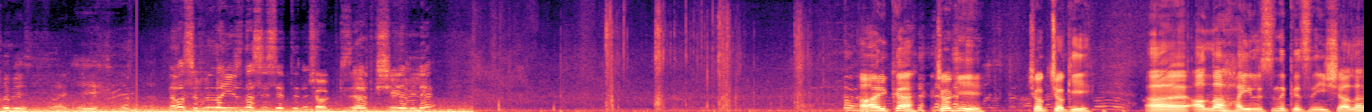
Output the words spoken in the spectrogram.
Tabii iyi. Ama sıfırdan yüz nasıl hissettiniz? Çok güzel, Dört kişiyle çok bile. Harika, çok iyi. Çok çok iyi. Allah hayırlısını kılsın inşallah.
